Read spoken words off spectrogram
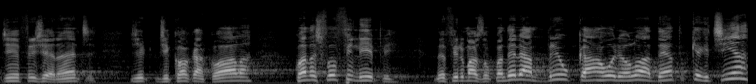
de refrigerante, de, de Coca-Cola. Quando o Felipe, meu filho mais novo, quando ele abriu o carro, olhou lá dentro, o que, que tinha?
